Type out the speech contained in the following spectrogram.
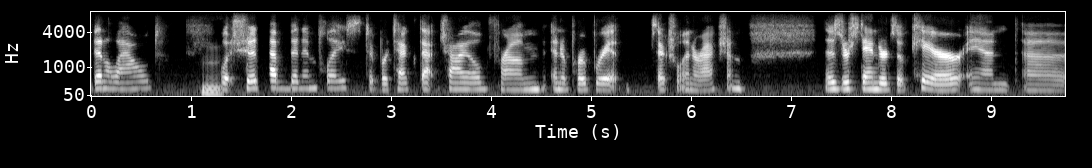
been allowed, hmm. what should have been in place to protect that child from inappropriate sexual interaction. Those are standards of care, and uh,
